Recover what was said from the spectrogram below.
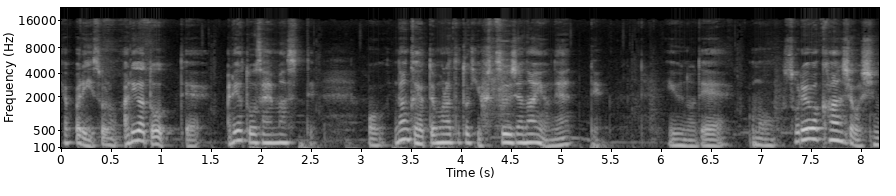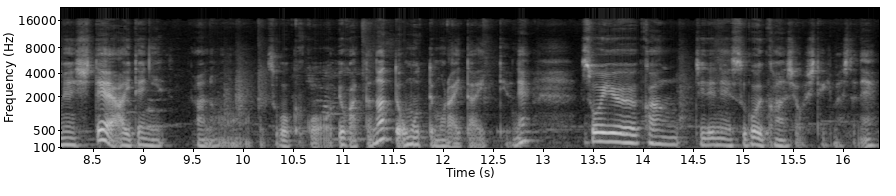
やっぱりそのありがとうってありがとうございますってこうなんかやってもらった時普通じゃないよねっていうのでもうそれは感謝を示して相手にあのすごくこう良かったなって思ってもらいたいっていうね。そういう感じでねすごい感謝をしてきましたね。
